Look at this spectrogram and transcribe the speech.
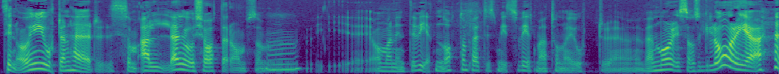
sen har hon gjort den här som alla då tjatar om. Som, Mm. Om man inte vet något om Patti Smith så vet man att hon har gjort eh, Van Morrisons Gloria. Ja,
